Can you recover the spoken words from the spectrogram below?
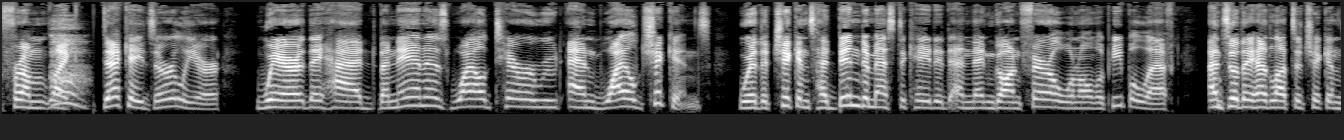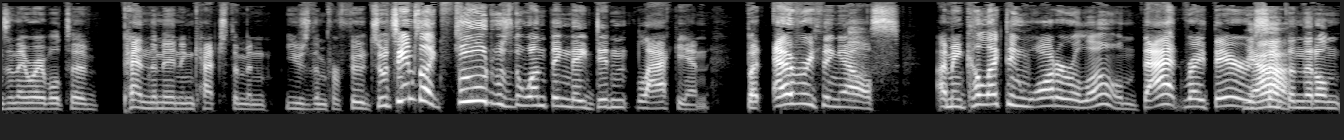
from like decades earlier where they had bananas, wild taro root, and wild chickens, where the chickens had been domesticated and then gone feral when all the people left. And so they had lots of chickens and they were able to pen them in and catch them and use them for food. So it seems like food was the one thing they didn't lack in. But everything else, I mean, collecting water alone, that right there is Yeah. something that'll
